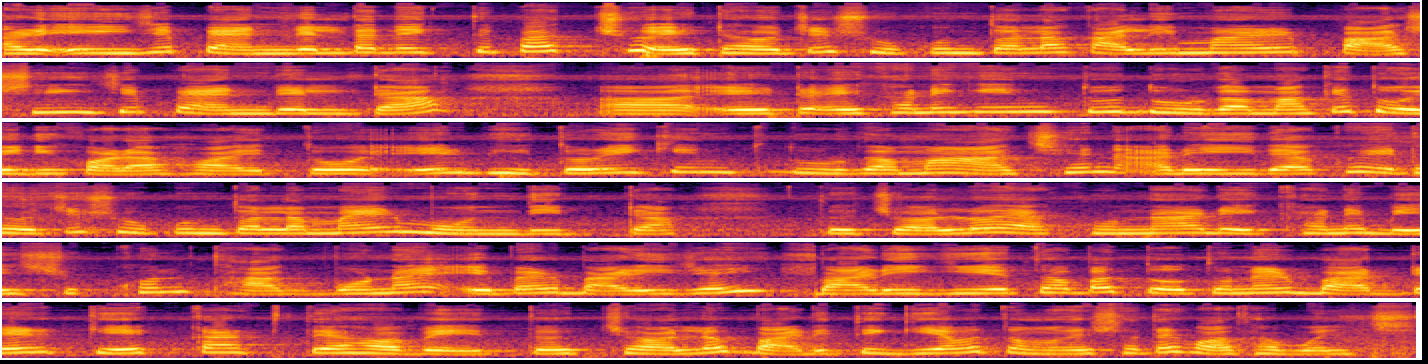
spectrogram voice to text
আর এই যে প্যান্ডেলটা দেখতে পাচ্ছ, এটা হচ্ছে শকুন্তলা কালীমার পাশেই যে প্যান্ডেলটা এটা এখানে কিন্তু দুর্গা মাকে তৈরি করা হয়। তো এর ভিতরেই কিন্তু দুর্গা মা আছেন। আর এই দেখো, এটা হচ্ছে শকুন্তলা মায়ের মন্দিরটা। তো চলো, এখন আর এখানে বেশিক্ষণ থাকব না। এবার বাড়ি যাই। বাড়ি গিয়ে তো আবার তোতনের বার্থডের কেক কাটতে হবে। তো চলো বাড়িতে গিয়ে আবার তোমাদের সাথে কথা বলছি।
